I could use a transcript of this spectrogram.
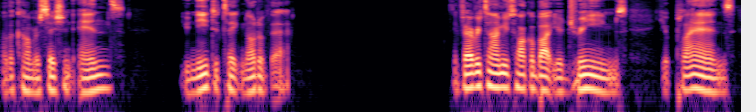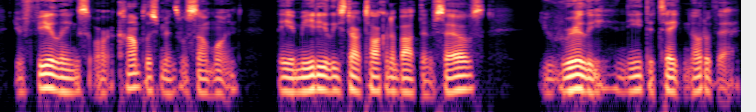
or the conversation ends, you need to take note of that. If every time you talk about your dreams, your plans, your feelings, or accomplishments with someone, they immediately start talking about themselves, you really need to take note of that.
